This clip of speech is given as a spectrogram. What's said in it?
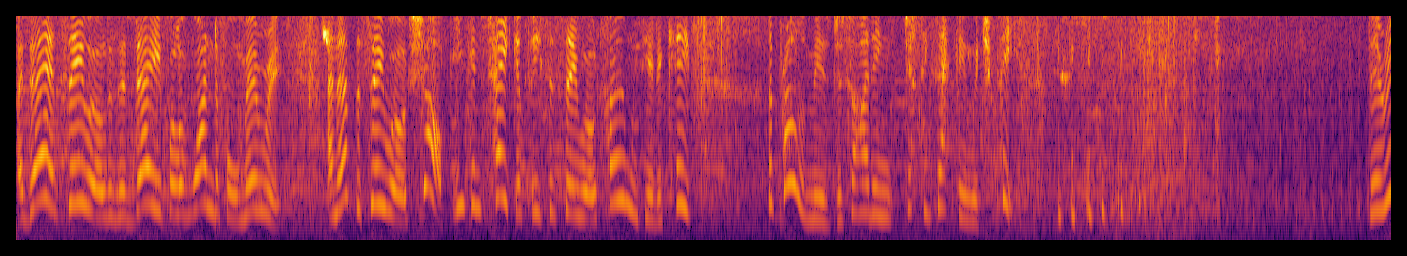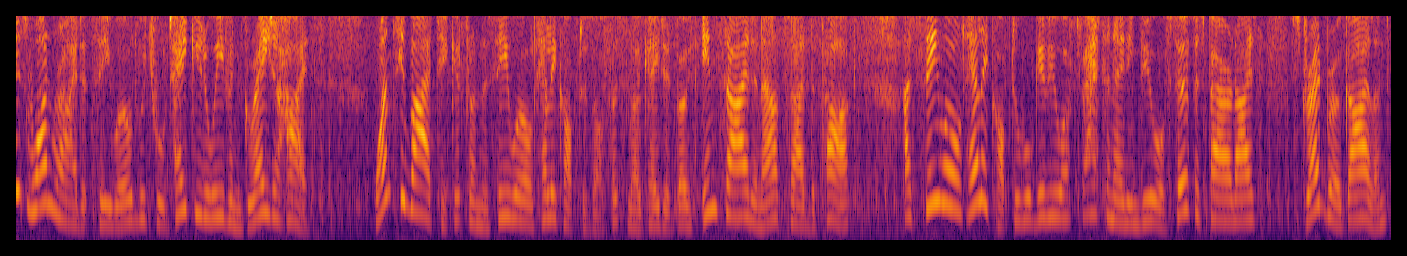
A day at SeaWorld is a day full of wonderful memories. And at the SeaWorld shop, you can take a piece of SeaWorld home with you to keep. The problem is deciding just exactly which piece. There is one ride at SeaWorld which will take you to even greater heights. Once you buy a ticket from the SeaWorld Helicopters office, located both inside and outside the park, a SeaWorld helicopter will give you a fascinating view of Surfers Paradise, Stradbroke Island,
